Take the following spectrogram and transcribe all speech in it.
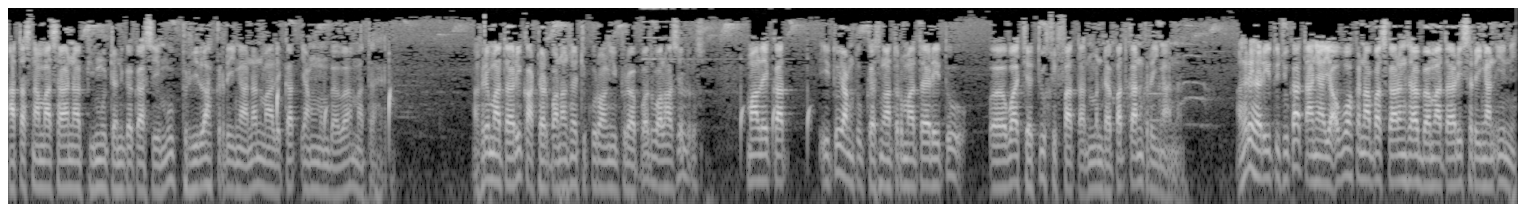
Atas nama saya nabimu dan kekasihmu berilah keringanan malaikat yang membawa matahari. Akhirnya matahari kadar panasnya dikurangi berapa walhasil terus malaikat itu yang tugas ngatur matahari itu e, wajadu khifatan mendapatkan keringanan. Akhirnya hari itu juga tanya ya Allah kenapa sekarang saya bawa matahari seringan ini?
